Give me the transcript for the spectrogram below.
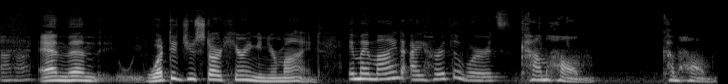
Yes. Uh-huh. and then what did you start hearing in your mind? In my mind, I heard the words "Come home, come home,"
